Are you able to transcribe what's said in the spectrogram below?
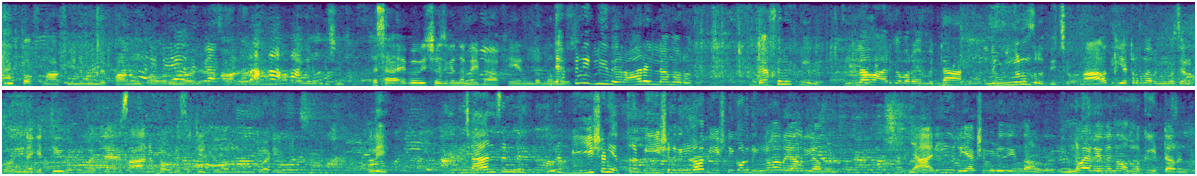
ഗ്രൂപ്പ് ഓഫ് മാഫിയന്റെ മുന്നിൽ പണവും പവറും ഉള്ള ഒരു നമ്മൾ എങ്ങനെ പിടിച്ചു വെക്കും സാഹിബ് വിശ്വസിക്കുന്നുണ്ട്? ഈ മാഫിയ ഉണ്ടെന്ന് ഡെഫിനറ്റ്ലി വേറെ ആരെല്ലാം എന്ന് പറഞ്ഞത് ഡെഫിനറ്റ്ലി വേ ഇല്ലാതെ ആർക്കും പറയാൻ പറ്റും? നിങ്ങളും ശ്രദ്ധിച്ചോ? നാളെ തിയേറ്ററിൽ നിന്ന് ഇറങ്ങുമ്പോൾ ചിലപ്പോൾ നെഗറ്റീവ് മറ്റേ സാധനം പബ്ലിസിറ്റി ഇട്ട് പറഞ്ഞാൽ നിങ്ങൾക്ക് അടി അല്ലേ ചാൻസ് ഉണ്ട്. ഒരു ഭീഷണി എത്ര ഭീഷണി? നിങ്ങളെ ഭീഷണിക്കോളും നിങ്ങൾ അറിയാറില്ല എന്നുള്ളൂ. ഞാൻ ഈ റിയാക്ഷൻ വീഡിയോ ചെയ്യുന്നതാണല്ലോ. നിങ്ങളെ അറിയാൻ തന്നെ നമുക്ക് കിട്ടാറുണ്ട്.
